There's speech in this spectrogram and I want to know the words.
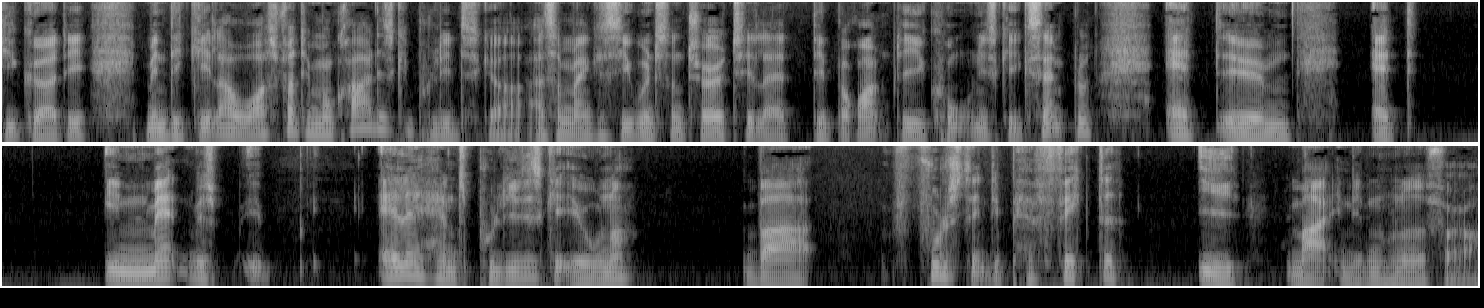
de gør det. Men det gælder jo også for demokratiske politikere. Altså man kan sige, Winston Churchill er det berømte, ikoniske eksempel, at, øh, at en mand, hvis alle hans politiske evner var fuldstændig perfekte i maj 1940.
